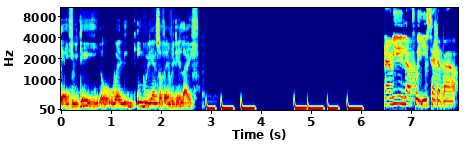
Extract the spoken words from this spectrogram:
everyday, were the ingredients of everyday life. And I really love what you said about,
